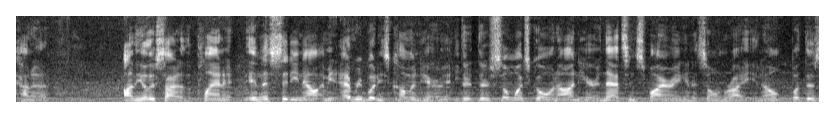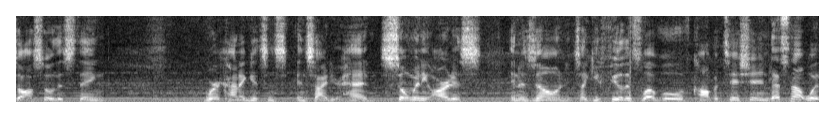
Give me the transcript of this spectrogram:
kind of on the other side of the planet. In this city now, I mean, everybody's coming here. There, there's so much going on here, and that's inspiring in its own right, you know? But there's also this thing where it kind of gets in, inside your head. So many artists in a zone, it's like you feel this level of competition. That's not what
